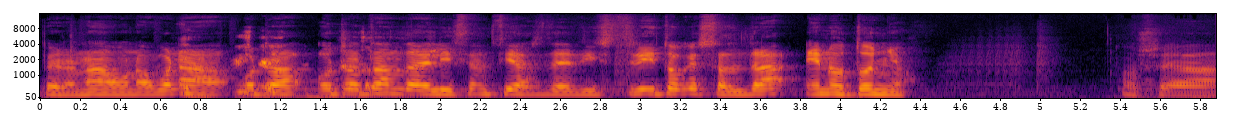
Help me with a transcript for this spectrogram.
Pero nada, una buena. Otra, otra tanda de licencias de distrito que saldrá en otoño. O sea.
